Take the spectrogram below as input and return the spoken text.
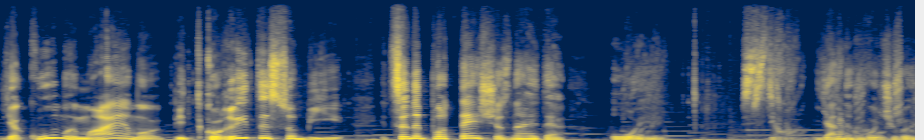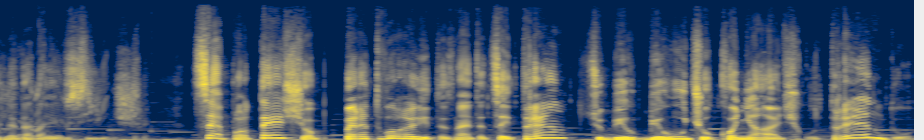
яку ми маємо підкорити собі. І це не про те, що знаєте, ой, я не хочу виглядати як всі інші. Це про те, щоб перетворити, знаєте, цей тренд, цю бігучу конячку тренду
